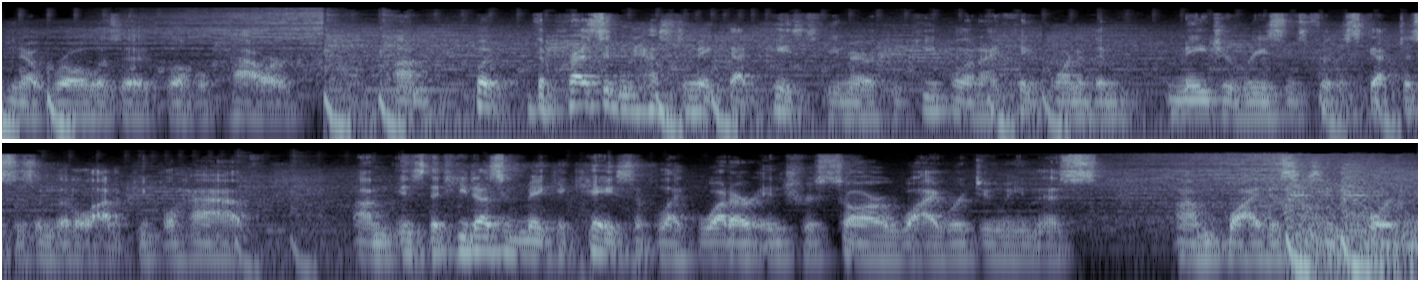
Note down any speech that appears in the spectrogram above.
you know role as a global power. Um, but the president has to make that case to the American people, and I think one of the major reasons for the skepticism that a lot of people have um, is that he doesn't make a case of like what our interests are, why we're doing this, um, why this is important,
